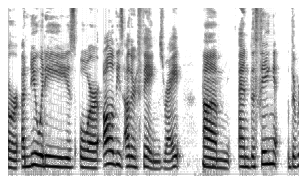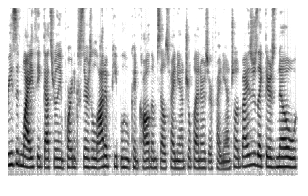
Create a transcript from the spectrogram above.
or annuities or all of these other things, right? Mm-hmm. Um, and the thing, the reason why I think that's really important because there's a lot of people who can call themselves financial planners or financial advisors. Like there's no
